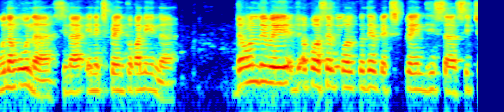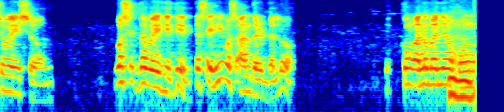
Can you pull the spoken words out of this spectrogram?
unang-una, sina in-explain ko kanina, the only way the Apostle Paul could have explained his uh, situation was the way he did. Kasi he was under the law. Kung ano man yung, mm-hmm. kung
